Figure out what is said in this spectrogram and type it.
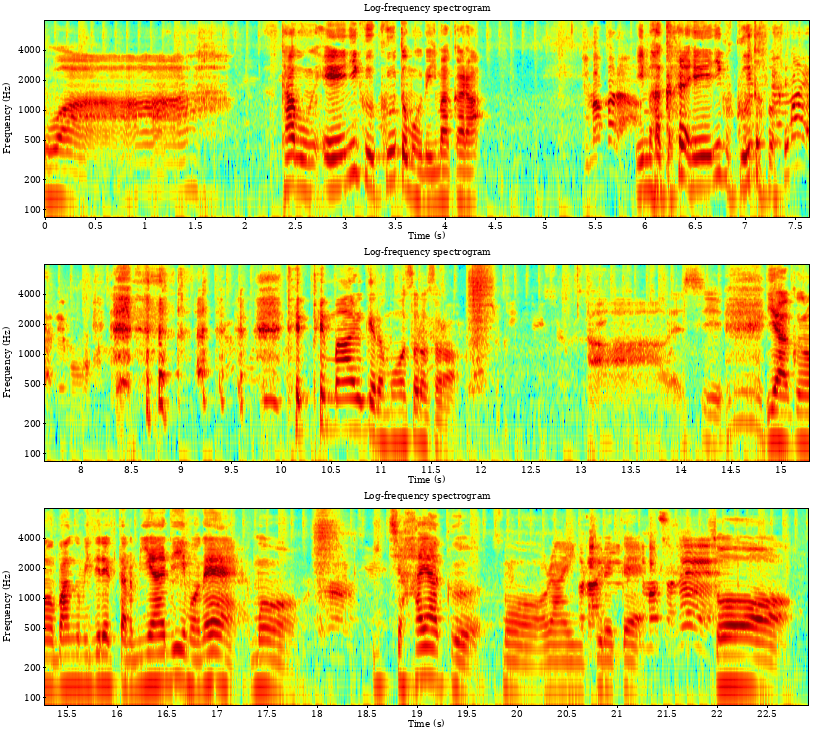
うわー。多分ええ肉食うと思うで今から。今から？今からええ肉食うと思う1で前やでもう。てっぺん回るけどもうそろそろ。あー嬉しい。いやこの番組ディレクターのミヤ D もねもういち早くもう LINE うんくれて。ね。そう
